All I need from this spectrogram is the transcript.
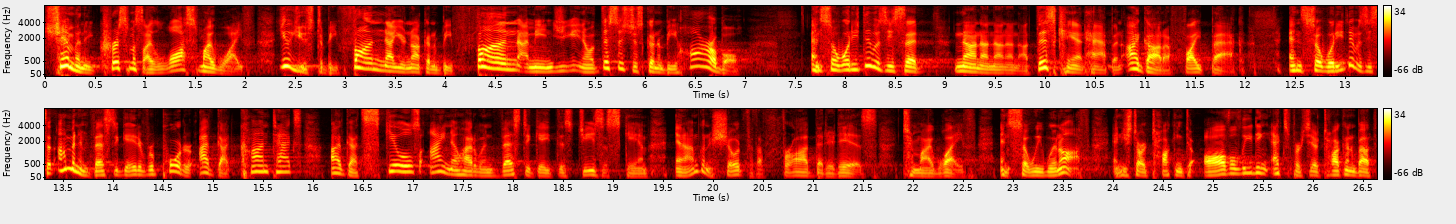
Jiminy Christmas, I lost my wife. You used to be fun, now you're not going to be fun. I mean, you, you know, this is just going to be horrible. And so what he did was he said, No, no, no, no, no, this can't happen. I got to fight back. And so what he did was he said, I'm an investigative reporter. I've got contacts, I've got skills, I know how to investigate this Jesus scam, and I'm going to show it for the fraud that it is to my wife. And so we went off and he started talking to all the leading experts. They're talking about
